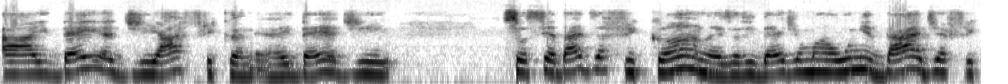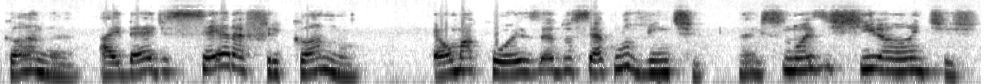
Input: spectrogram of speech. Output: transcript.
a ideia de África, né, a ideia de sociedades africanas, a ideia de uma unidade africana, a ideia de ser africano, é uma coisa do século XX. Né? Isso não existia antes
